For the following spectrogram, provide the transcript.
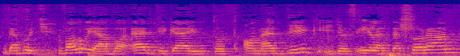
De hogy valójában eddig eljutott ameddig, így az élete során,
